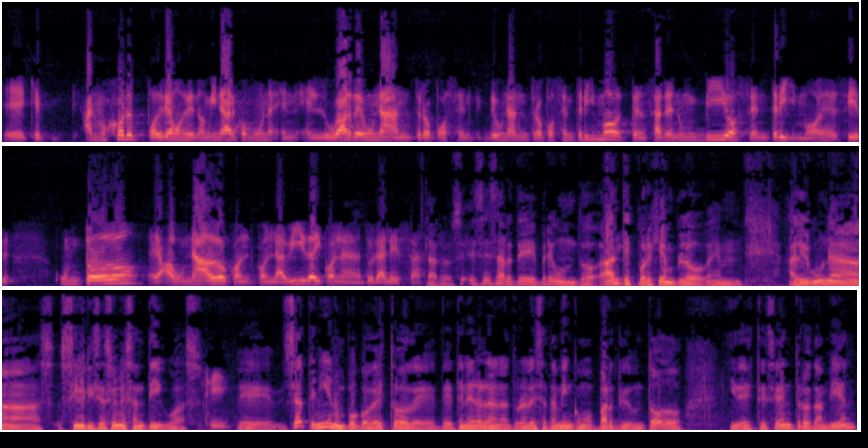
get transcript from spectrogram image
eh, que a lo mejor podríamos denominar como una, en, lugar de, una de un antropocentrismo, pensar en un biocentrismo, es decir, un todo eh, aunado con, con, la vida y con la naturaleza. Claro, César, te pregunto, antes, por ejemplo, en algunas civilizaciones antiguas, eh, ¿ya tenían un poco de esto de, tener a la naturaleza también como parte de un todo y de este centro también?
